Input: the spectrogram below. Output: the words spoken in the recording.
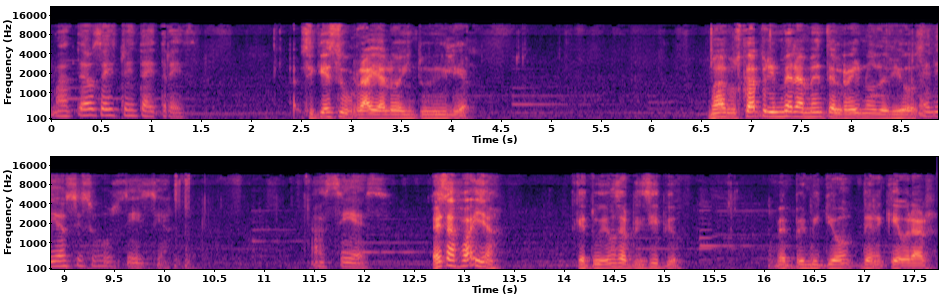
Mateo 6:33. si quieres subrayalo en tu Biblia. Mas buscar primeramente el reino de Dios. De Dios y su justicia. Así es. Esa falla que tuvimos al principio me permitió tener que orar.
